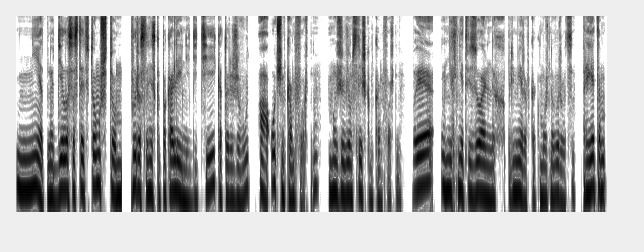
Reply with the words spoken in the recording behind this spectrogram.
Нет, но дело состоит в том, что выросло несколько поколений детей, которые живут, а, очень комфортно. Мы живем слишком комфортно. Б, у них нет визуальных примеров, как можно вырваться. При этом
